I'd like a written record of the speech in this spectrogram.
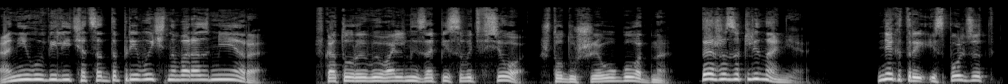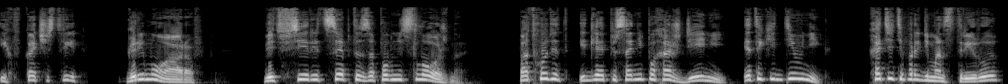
Они увеличатся до привычного размера, в который вы вольны записывать все, что душе угодно, даже заклинания. Некоторые используют их в качестве гримуаров, ведь все рецепты запомнить сложно. Подходит и для описания похождений, этакий дневник. Хотите продемонстрирую?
